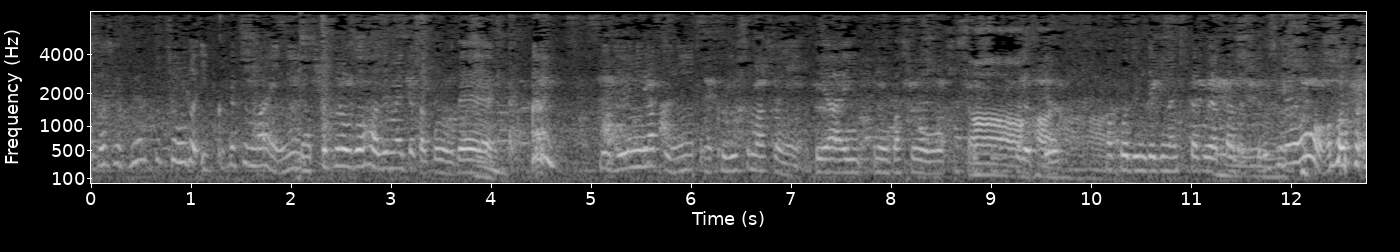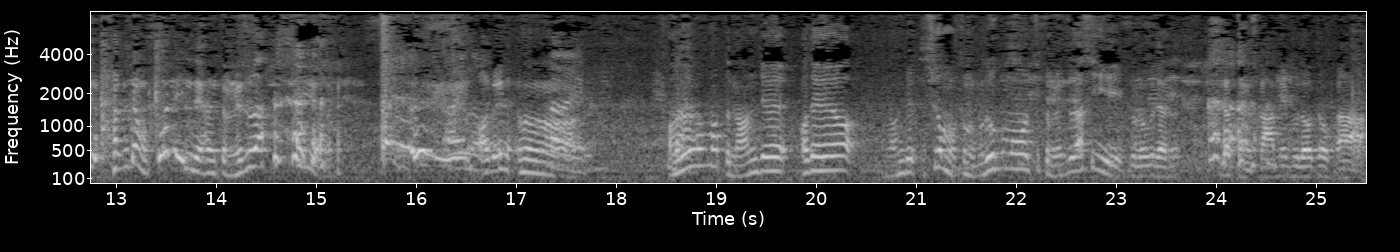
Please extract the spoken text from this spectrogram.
私ほんとちょうど1ヶ月前にやっとブログを始めてた頃で、で、12月にそのクリスマスに出会いの場所を発信しまくるっていう、あまあ、個人的な企画をやったんですけど、それを、あれでも個人でやると珍しいよね。あれうんはい。あれはまたなんで、あれは、なんで、しかもそのブログもちょっと珍しいブログじゃだったんですか？アメブロとか、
